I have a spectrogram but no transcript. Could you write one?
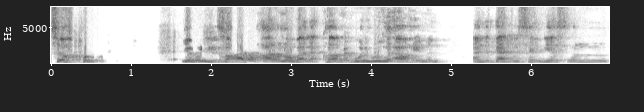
So you know what I mean? So I don't I don't know about that because I remember when he was at Al Haymon and the dad was saying, "Yes, um,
